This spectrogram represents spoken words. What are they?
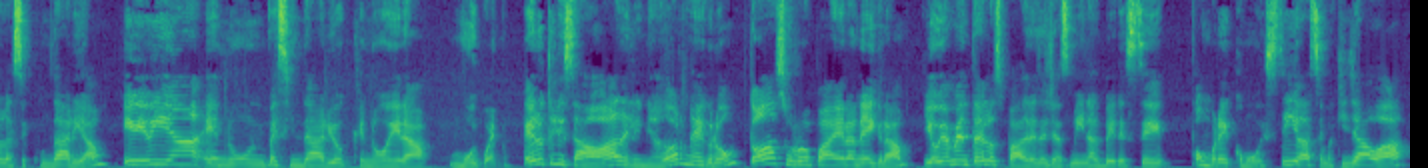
la secundaria y vivía en un vecindario que no era muy bueno. Él utilizaba delineador negro, toda su ropa era negra y obviamente los padres de Jasmine al ver este hombre como vestía, se maquillaba,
